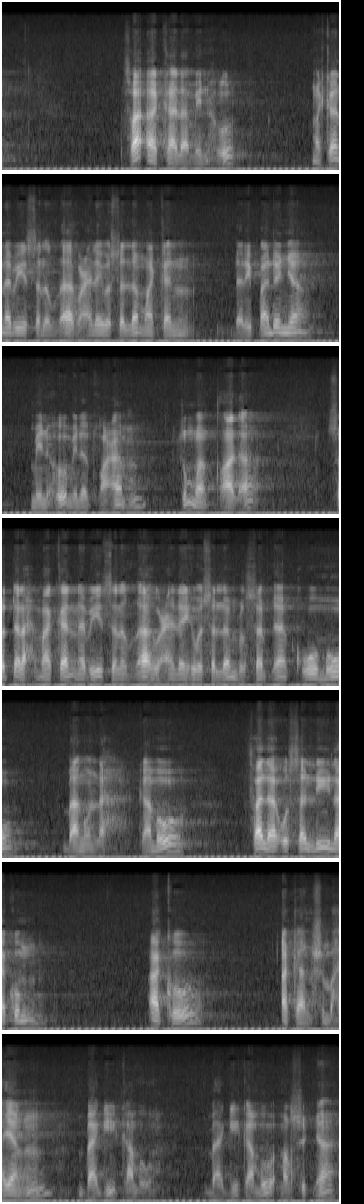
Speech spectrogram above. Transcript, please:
Fa akala minhu maka Nabi sallallahu alaihi wasallam makan daripadanya minhu minat ta'am. Thumma qala setelah makan Nabi sallallahu alaihi wasallam bersabda qumu bangunlah kamu. Fala usalli lakum. Aku akan sembahyang bagi kamu. Bagi kamu maksudnya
